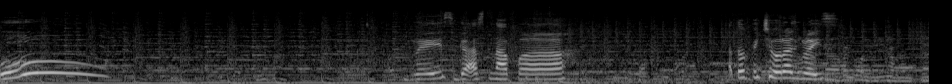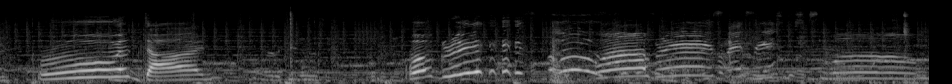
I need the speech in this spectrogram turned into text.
Ooh! Grace, gas na pa. Ato picturean, Grace. Ooh, well done. Wow, Grace! wow, Grace! Nice. Wow.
